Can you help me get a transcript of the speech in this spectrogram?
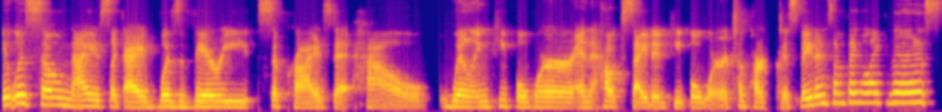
it was so nice. Like I was very surprised at how willing people were and how excited people were to participate in something like this.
